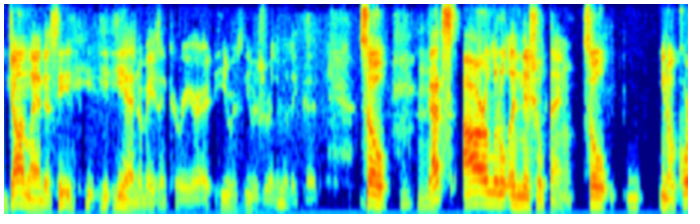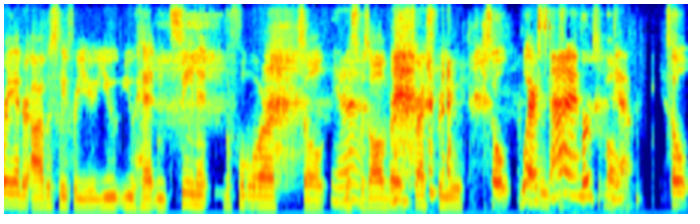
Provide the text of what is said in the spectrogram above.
John Landis, he he he- he had an amazing career. Right? He was he was really really good. So Mhm. that's our little initial thing. So you know, Coriander, obviously for you, you you hadn't seen it before, so this was all very fresh for you. So what? First time. First of all, Yeah. So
